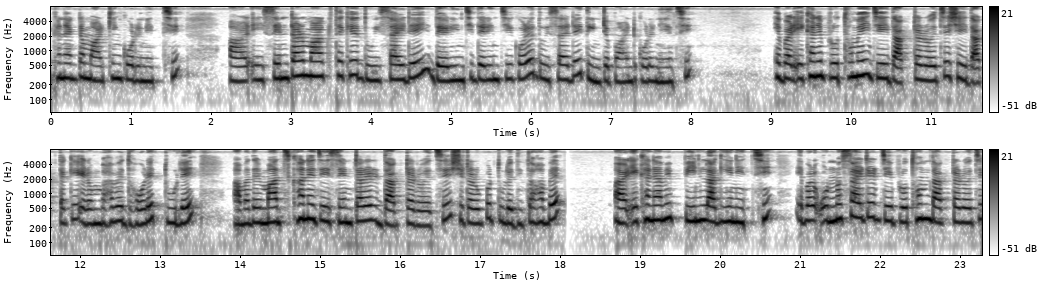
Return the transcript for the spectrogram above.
এখানে একটা মার্কিং করে নিচ্ছি। আর এই সেন্টার মার্ক থেকে দুই সাইডেই দেড় ইঞ্চি দেড় ইঞ্চি করে দুই সাইডেই তিনটে পয়েন্ট করে নিয়েছি। এবার এখানে প্রথমেই যেই দাগটা রয়েছে, সেই দাগটাকে এরমভাবে ধরে তুলে আমাদের মাঝখানে যেই সেন্টারের দাগটা রয়েছে, সেটার উপর তুলে দিতে হবে। আর এখানে আমি পিন লাগিয়ে নিচ্ছি। এবার অন্য সাইডের যে প্রথম দাগটা রয়েছে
